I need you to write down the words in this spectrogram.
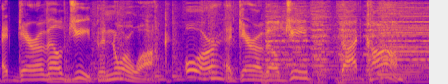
at Garavel Jeep in Norwalk or at garaveljeep.com.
